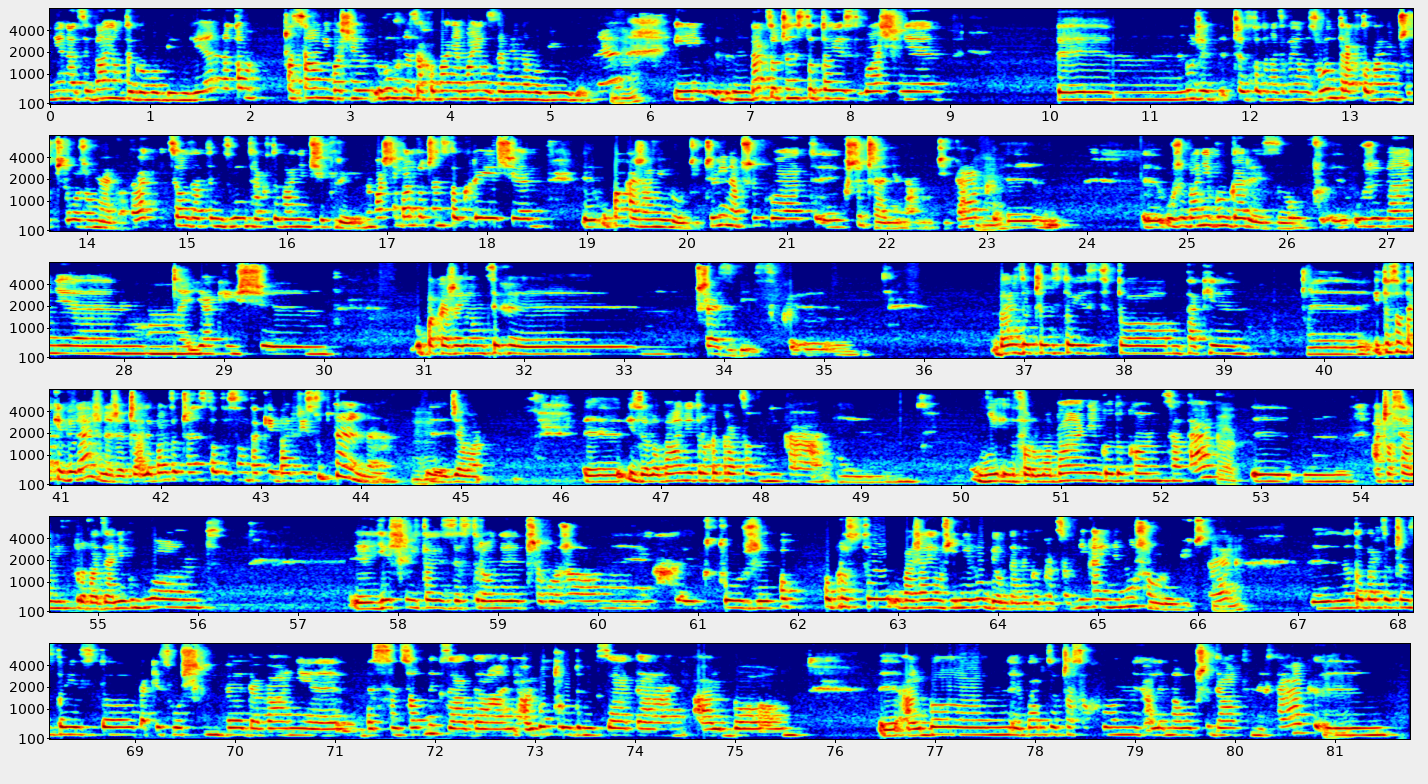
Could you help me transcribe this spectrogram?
nie nazywają tego mobbingiem, no to czasami właśnie różne zachowania mają znamiona mobbingu. Mhm. I bardzo często to jest właśnie ludzie często to nazywają złym traktowaniem przez przełożonego, tak? I co za tym złym traktowaniem się kryje? No właśnie bardzo często kryje się y, upokarzanie ludzi, czyli na przykład y, krzyczenie na ludzi, tak? Mhm. Y, używanie wulgaryzmów, używanie mm, jakichś upokarzających przezwisk. Bardzo często jest to takie i to są takie wyraźne rzeczy, ale bardzo często to są takie bardziej subtelne mhm. Y, działania. Y, izolowanie trochę pracownika, y, nieinformowanie go do końca, tak? tak. A czasami wprowadzanie w błąd. Jeśli to jest ze strony przełożonych, którzy po, po prostu uważają, że nie lubią danego pracownika i nie muszą lubić, tak? Mhm Y, no to bardzo często jest to takie złośliwe dawanie bezsensownych zadań, albo trudnych zadań, albo, y, albo bardzo czasochłonnych, ale mało przydatnych, tak? Mhm.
